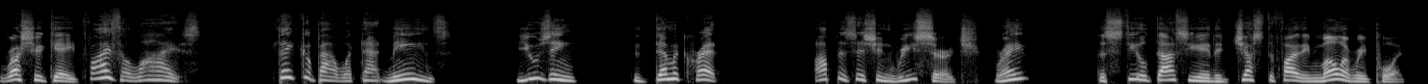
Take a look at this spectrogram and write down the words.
Russiagate, FISA lies. Think about what that means. Using the Democrat opposition research, right? The Steele dossier to justify the Mueller report.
